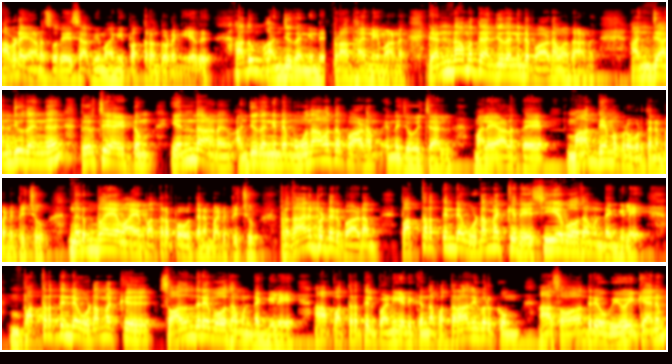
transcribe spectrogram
അവിടെയാണ് സ്വദേശാഭിമാനി പത്രം തുടങ്ങിയത്. അതും അഞ്ചുതെങ്ങിന്റെ പ്രാധാന്യമാണ്. രണ്ടാമത്തെ അഞ്ചുതെങ്ങിന്റെ പാഠം അതാണ്. അഞ്ച് അഞ്ചുതെങ്ങ് തീർച്ചയായിട്ടും എന്താണ് അഞ്ചുതെങ്ങിന്റെ മൂന്നാമത്തെ പാഠം എന്ന് ചോദിച്ചാൽ മലയാളത്തെ മാധ്യമ പ്രവർത്തനം പഠിപ്പിച്ചു നിർഭയമായ പത്രപ്രവർത്തനം പഠിപ്പിച്ചു. പ്രധാനപ്പെട്ട ഒരു പാഠം പത്രത്തിന്റെ ഉടമയ്ക്ക് ദേശീയ ബോധമുണ്ടെങ്കിലേ പത്രത്തിന്റെ ഉടമയ്ക്ക് സ്വാതന്ത്ര്യബോധമുണ്ടെങ്കിലേ ആ പത്രത്തിൽ പണിയെടുക്കുന്ന പത്രാധിപർക്കും ആ സ്വാതന്ത്ര്യം ഉപയോഗിക്കാനും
